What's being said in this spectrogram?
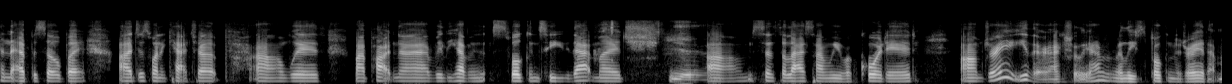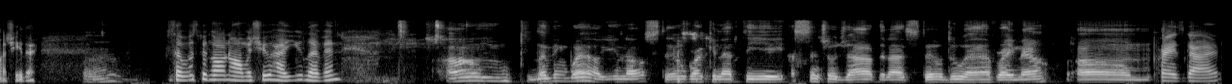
in the episode. But I just want to catch up uh, with my partner. I really haven't spoken to you that much, yeah, um, since the last time we recorded. Um, Dre either actually. I haven't really spoken to Dre that much either. Mm-hmm. So what's been going on with you? How you living? Um, living well, you know, still working at the essential job that I still do have right now. Um, praise God.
